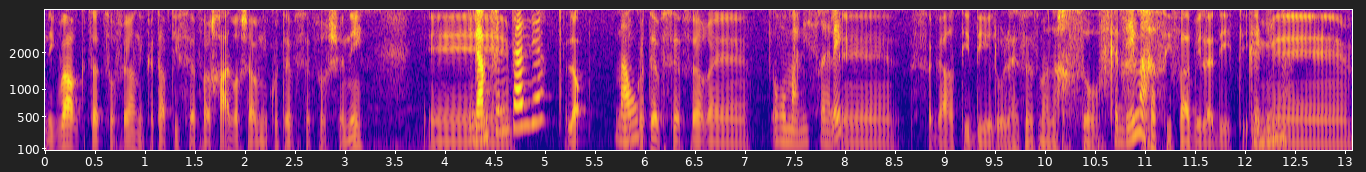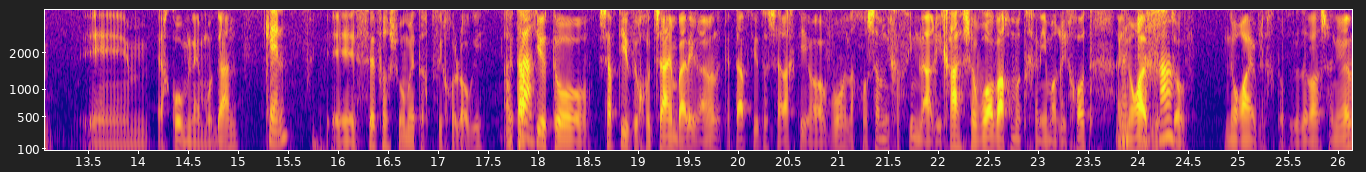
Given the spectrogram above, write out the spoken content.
אני כבר קצת סופר, אני כתבתי ספר אחד, ועכשיו אני כותב ספר שני. אה, גם פנטזיה? לא. מה אני הוא? כותב ספר... אה, רומן ישראלי? אה, סגרתי דיל, אולי זה הזמן לחשוף. קדימה. חשיפה בלעדית. קדימה. עם, אה, אה, איך קוראים להם? מודן? כן. אה, ספר שהוא מתח פסיכולוגי. הופה. כתבתי אותו, ישבתי איזה חודשיים, בא לי רעיון, כתבתי אותו, שלחתי, הם אהבו, אנחנו עכשיו נכנסים לעריכה, שבוע הבא אנחנו מתחילים עריכות. אני נורא אוהב. לכתוב. נורא אוהב לכתוב, זה דבר שאני אוהב.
